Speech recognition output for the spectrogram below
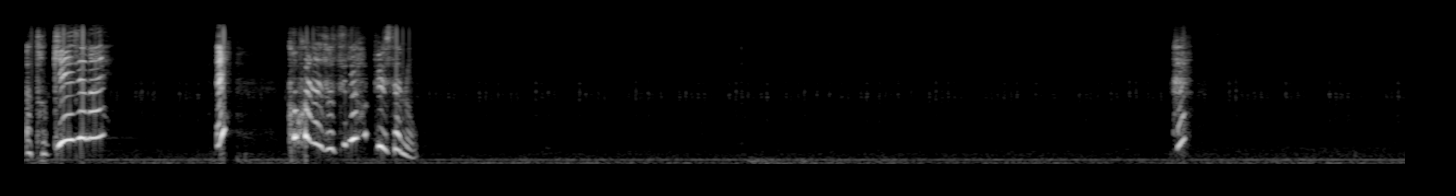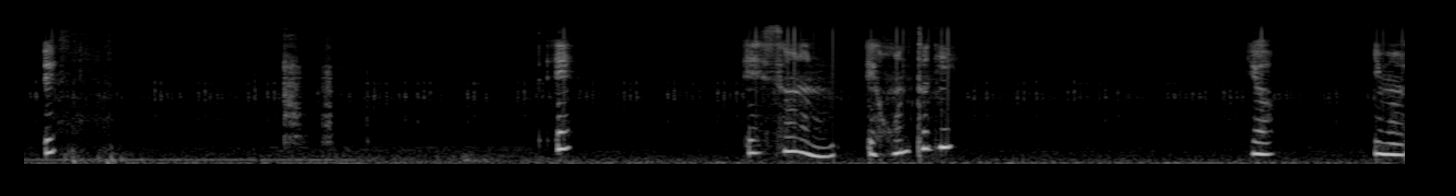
あ時計じゃない？え？ココナ卒業発表したの？え？え？え？えそうなの？え本当に？いや今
